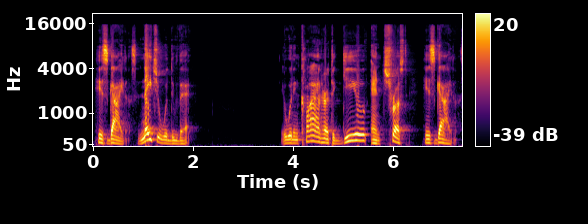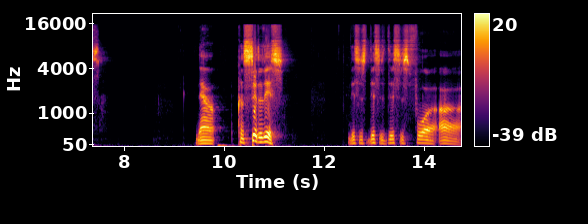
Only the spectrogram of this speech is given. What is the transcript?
his guidance. Nature would do that. It would incline her to give and trust his guidance. Now, consider this. This is this is this is for uh,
